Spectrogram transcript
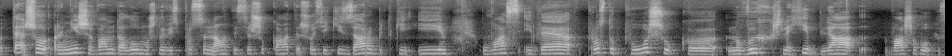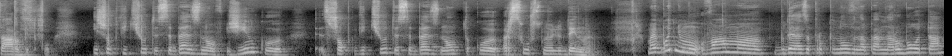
От те, що раніше вам дало можливість просинатися, шукати щось, якісь заробітки, і у вас іде просто пошук е, нових шляхів для вашого заробітку. І щоб відчути себе знов жінкою, щоб відчути себе знов такою ресурсною людиною. В майбутньому вам е, буде запропонована певна робота.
